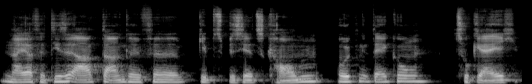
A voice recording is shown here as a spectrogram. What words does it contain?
Naja, für diese Art der Angriffe gibt es bis jetzt kaum Rückendeckung. Zugleich,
